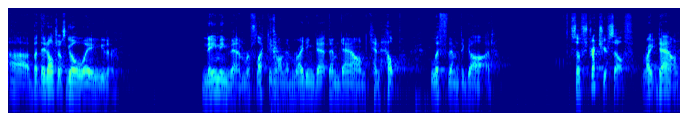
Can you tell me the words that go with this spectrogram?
uh, but they don't just go away either. Naming them, reflecting on them, writing them down can help lift them to God. So stretch yourself, write down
